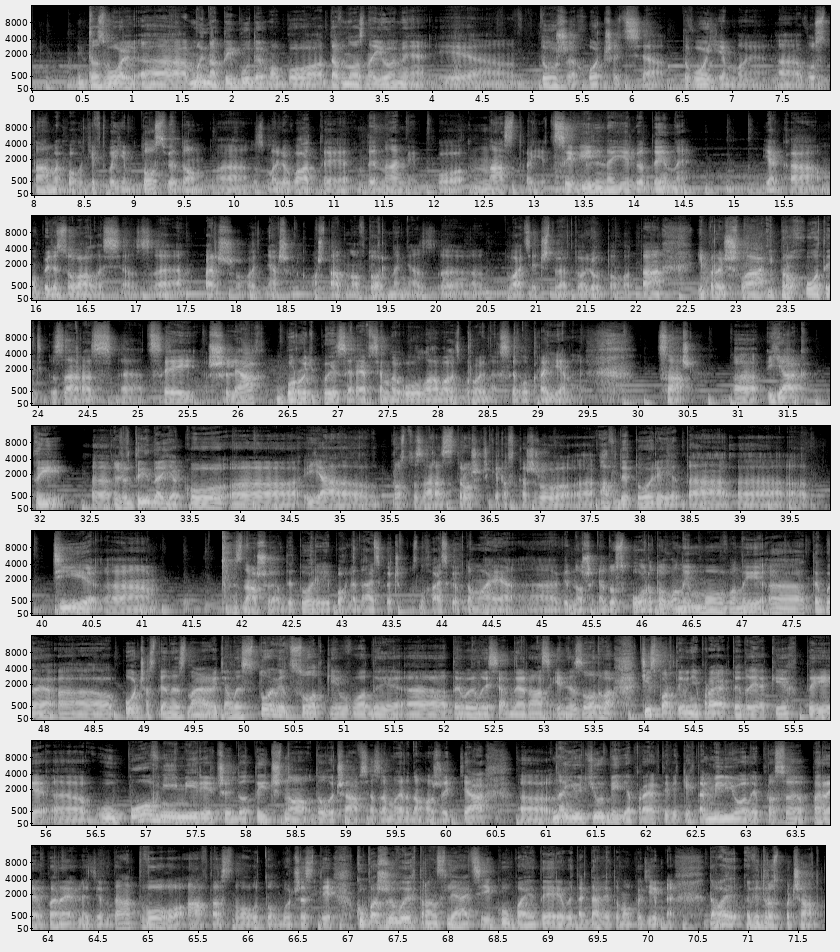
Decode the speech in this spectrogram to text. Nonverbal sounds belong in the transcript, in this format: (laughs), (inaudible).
дозволь, е, ми на ти будемо, бо давно знайомі, і е, дуже хочеться твоїми е, вустами, поготів твоїм досвідом змалювати динаміку настрої цивільної людини яка мобілізувалася з першого дня широкомасштабного вторгнення з 24 лютого, та і пройшла і проходить зараз е, цей шлях боротьби з ревцями у лавах збройних сил України. Саш, е, як ти? Е, людина, яку я просто зараз трошечки розкажу аудиторії, та ті з нашої аудиторії поглядацької чи послухацької, хто має е, відношення до спорту, вони вони е, тебе е, почасти не знають, але 100% вони дивилися не раз і не зо два ті спортивні проекти, до яких ти у повній мірі чи дотично долучався за мирного життя. На Ютубі є проекти, в яких там мільйони переглядів да, твого авторства, у тому числі купа живих трансляцій, купа етерів і так далі. Тому подібне. Давай від розпочатку.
